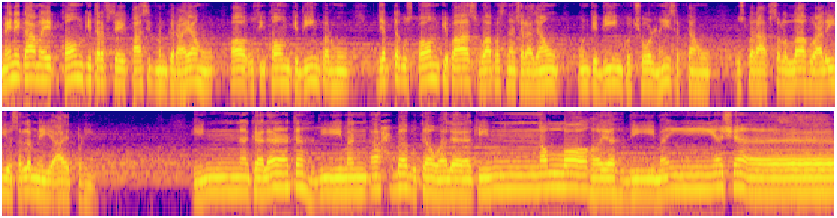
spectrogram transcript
میں نے کہا میں ایک قوم کی طرف سے قاصد بن کر آیا ہوں اور اسی قوم کے دین پر ہوں۔ جب تک اس قوم کے پاس واپس نہ چلا جاؤں، ان کے دین کو چھوڑ نہیں سکتا ہوں۔ اس پر آپ صلی اللہ علیہ وسلم نے یہ آیت پڑھی۔ انك لا تهدي من احببت ولكن الله يهدي من يشاء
